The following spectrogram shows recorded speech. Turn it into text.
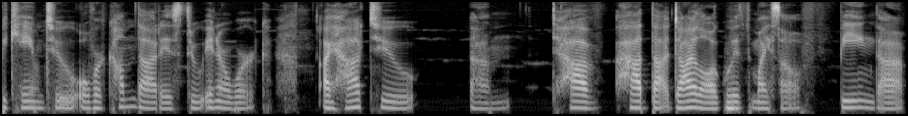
became to overcome that is through inner work. I had to, um, have had that dialogue with myself, being that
